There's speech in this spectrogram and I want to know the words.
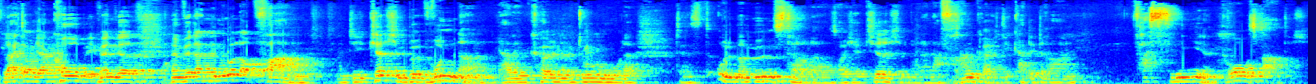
vielleicht auch Jakobi, wenn wir, wenn wir dann in Urlaub fahren und die Kirchen bewundern, ja, den Kölner Dom oder das Ulmer Münster oder solche Kirchen oder nach Frankreich, die Kathedralen. Faszinierend, großartig.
